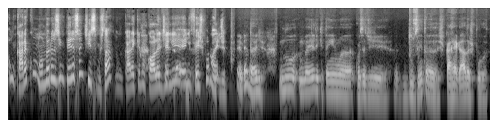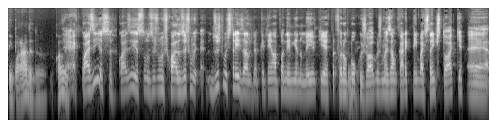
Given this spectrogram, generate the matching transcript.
Um cara com números interessantíssimos, tá? Um cara que no college ele, ele fez por onde? É verdade. Não, não é ele que tem uma coisa de 200 carregadas por temporada no, no college? É quase isso, quase isso. Nos últimos nos últimos, é, nos últimos três anos, né? Porque tem uma pandemia no meio que foram poucos jogos, mas é um cara que tem bastante toque. é,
